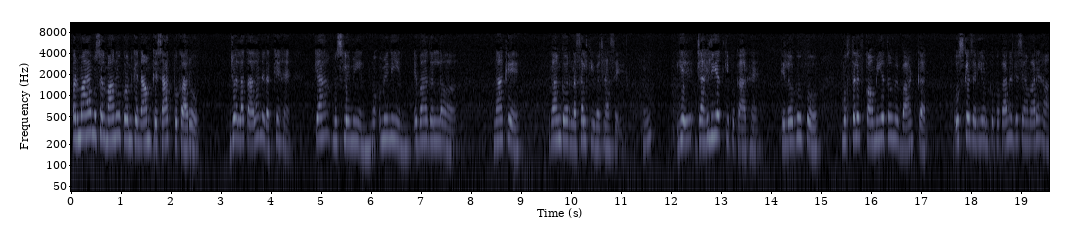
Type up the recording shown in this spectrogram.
فرمایا، مسلمانوں کو ان کے نام کے ساتھ پکارو، جو اللہ تعالیٰ نے رکھے ہیں۔ کیا مسلمین، مؤمنین، عباد اللہ نہ کہ رنگ اور نسل کی وجہ سے۔ یہ جاہلیت کی پکار ہے کہ لوگوں کو مختلف قومیتوں میں بانٹ کر اس کے ذریعے ان کو پکارنا، جیسے ہمارے ہاں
